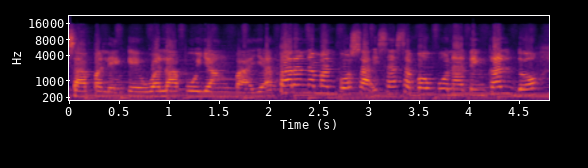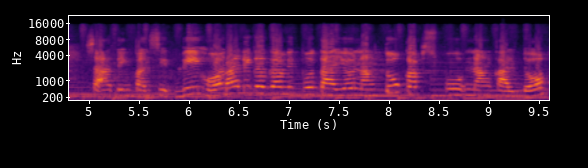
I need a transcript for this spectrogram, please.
sa palengke. Wala po yung bayad. At para naman po sa isasabaw po nating kaldo sa ating pansit bihon, bali gagamit po tayo ng 2 cups po ng kaldo.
